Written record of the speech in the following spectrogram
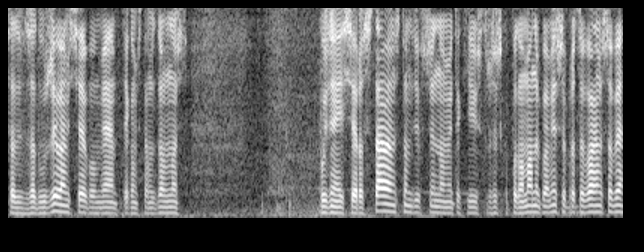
Za- Zadłużyłem się, bo miałem jakąś tam zdolność. Później się rozstałem z tą dziewczyną i taki już troszeczkę podłamany byłem. Jeszcze pracowałem sobie,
